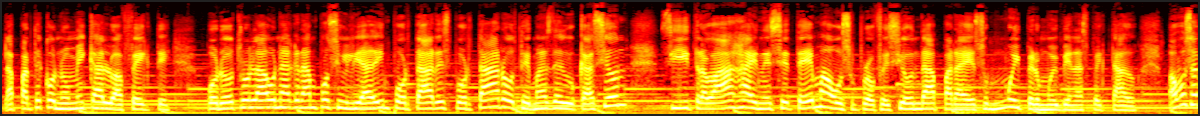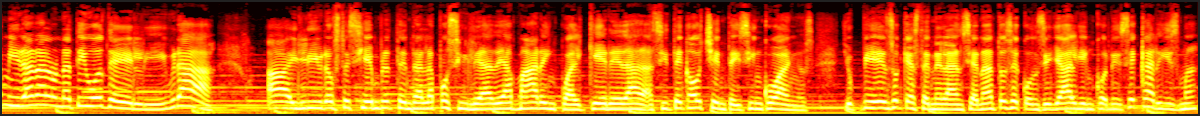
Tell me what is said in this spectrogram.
la parte económica lo afecte. Por otro lado, una gran posibilidad de importar, exportar o temas de educación si trabaja en ese tema o su profesión da para eso muy pero muy bien aspectado. Vamos a mirar a los nativos de Libra. Ay, Libra, usted siempre tendrá la posibilidad de amar en cualquier edad, así tenga 85 años. Yo pienso que hasta en el ancianato se consigue alguien con ese carisma,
